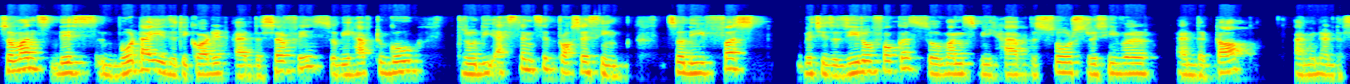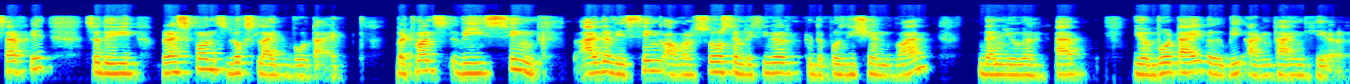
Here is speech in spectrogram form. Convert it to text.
So once this bow tie is recorded at the surface, so we have to go through the extensive processing. So the first, which is a zero focus. So once we have the source receiver at the top, I mean at the surface. So the response looks like bow tie. But once we sync, either we sync our source and receiver to the position one, then you will have your bow tie will be untying here.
